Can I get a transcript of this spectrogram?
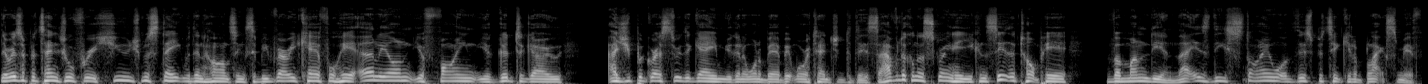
There is a potential for a huge mistake with enhancing, so be very careful here. Early on, you're fine, you're good to go. As you progress through the game, you're going to want to pay a bit more attention to this. So have a look on the screen here. You can see at the top here, Vermundian. That is the style of this particular blacksmith.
